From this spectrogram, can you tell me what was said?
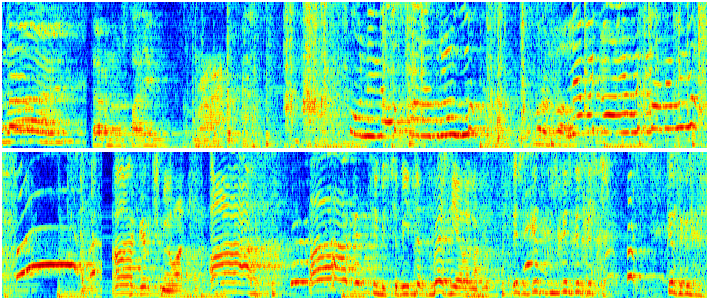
nice! Treba nam još tanjir. On i ne otvara drugu. Moraš dva. Nemoj to, nemoj to, nemoj to. A, grč me vati. A, a, grči mi se biceps, beži Jelena. Beži, grč, grč, grč, grč, grč. Grč, grč, grč.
